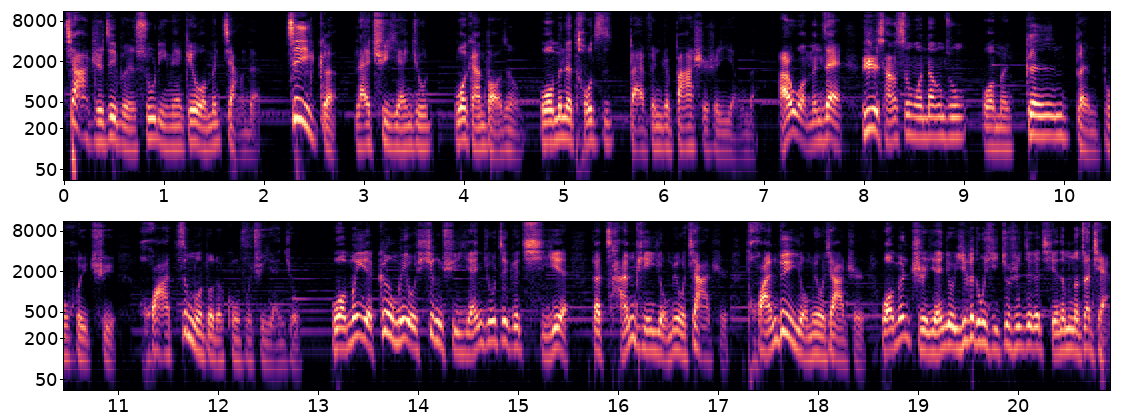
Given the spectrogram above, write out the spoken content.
《价值》这本书里面给我们讲的。这个来去研究，我敢保证，我们的投资百分之八十是赢的。而我们在日常生活当中，我们根本不会去花这么多的功夫去研究，我们也更没有兴趣研究这个企业的产品有没有价值，团队有没有价值。我们只研究一个东西，就是这个企业能不能赚钱，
